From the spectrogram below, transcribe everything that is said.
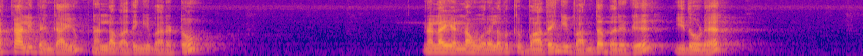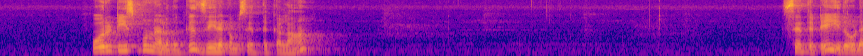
தக்காளி வெங்காயம் நல்லா வதங்கி வரட்டும். நல்லா எல்லாம் ஓரளவுக்கு வதங்கி வந்த பிறகு இதோட ஒரு டீஸ்பூன் அளவுக்கு ஜீரகம் சேர்த்துக்கலாம். சேர்த்துட்டு இதோட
